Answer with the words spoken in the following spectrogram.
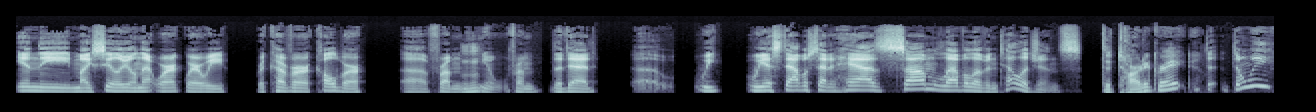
in the mycelial network where we recover Culber uh, from Mhm. you know from the dead, uh, we we establish that it has some level of intelligence, The tardigrade? D- don't we?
